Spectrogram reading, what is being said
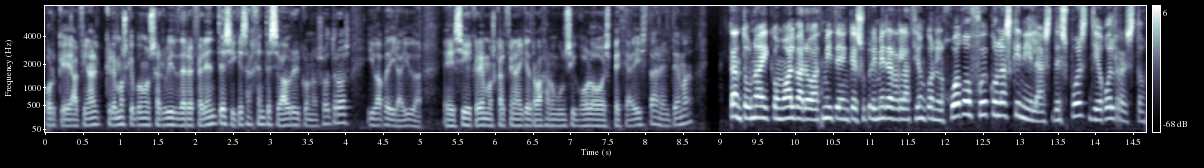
porque al final creemos que podemos servir de referentes y que esa gente se va a abrir con nosotros y va a pedir ayuda. Eh, sí que creemos que al final hay que trabajar con un psicólogo especialista en el tema tanto Unai como Álvaro admiten que su primera relación con el juego fue con las quinielas, después llegó el resto.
